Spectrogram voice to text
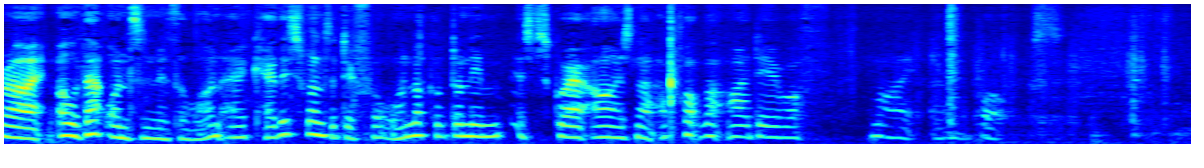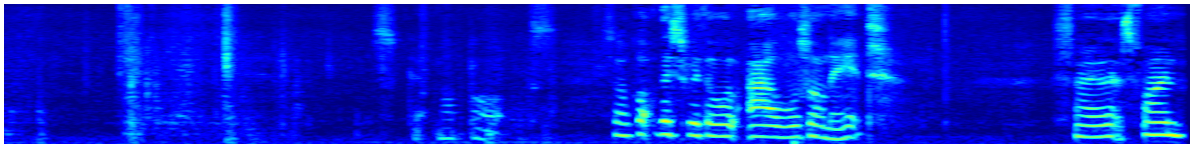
Right, oh, that one's another one. Okay, this one's a different one. Look, I've done him square eyes now. I've got that idea off my um, box. Let's get my box. So I've got this with all owls on it. So let's find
